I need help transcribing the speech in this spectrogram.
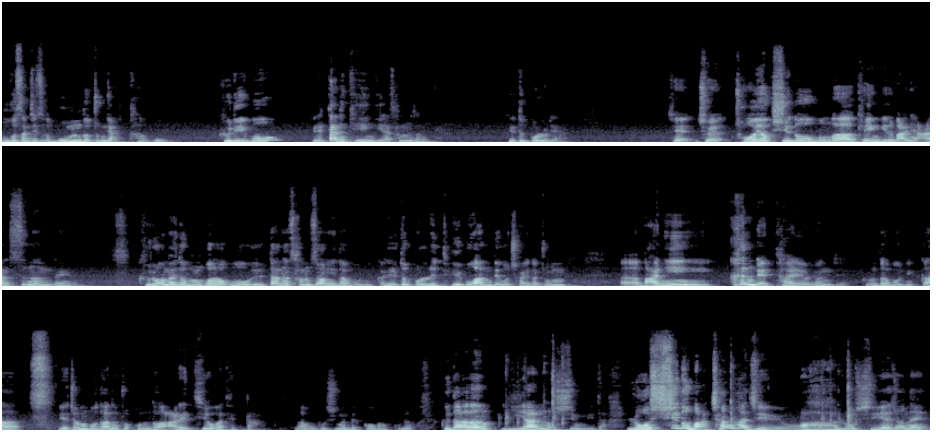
우고 산체스가 몸도 좀 약하고, 그리고 일단은 개인기가 삼성이야. 힐트볼로리 안 돼. 제, 제, 저 역시도 뭔가 개인기를 많이 안 쓰는데 그럼에도 불구하고 일단은 삼성이다 보니까 힐트볼이 되고 안 되고 차이가 좀 어, 많이 큰 메타예요 현재. 그러다 보니까 예전보다는 조금 더 아래 티어가 됐다 라고 보시면 될 것 같고요. 그 다음 이안 러쉬입니다. 러쉬도 마찬가지예요. 와 러쉬 예전에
